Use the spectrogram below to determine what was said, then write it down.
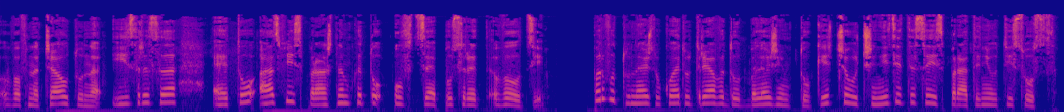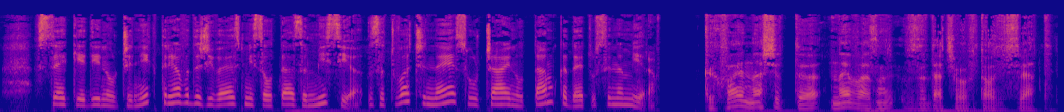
в началото на израза «Ето, аз ви изпращам като овце посред вълци». Първото нещо, което трябва да отбележим тук е, че учениците са изпратени от Исус. Всеки един ученик трябва да живее с мисълта за мисия, за това, че не е случайно там, където се намира. Каква е нашата най-важна задача в този свят?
